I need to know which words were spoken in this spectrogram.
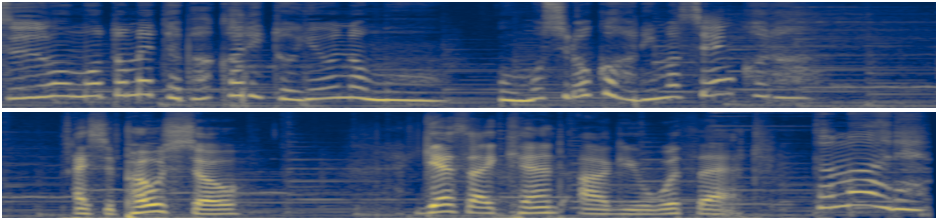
通を求めてばかりというのも面白くありませんから I suppose so. Guess I can't argue with that. ともあれ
